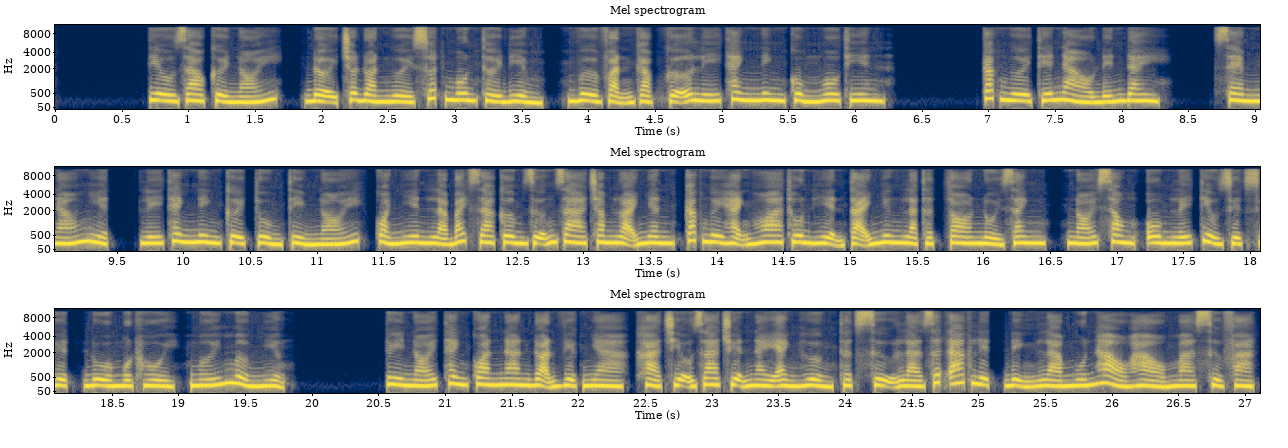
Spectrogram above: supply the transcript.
Tiêu giao cười nói, đợi cho đoàn người xuất môn thời điểm, vừa vặn gặp gỡ Lý Thanh Ninh cùng Ngô Thiên. Các ngươi thế nào đến đây? Xem náo nhiệt, Lý Thanh Ninh cười tủm tỉm nói, quả nhiên là bách gia cơm dưỡng ra trăm loại nhân, các ngươi hạnh hoa thôn hiện tại nhưng là thật to nổi danh, nói xong ôm lấy tiểu duyệt duyệt đùa một hồi, mới mở miệng. Tuy nói thanh quan nan đoạn việc nhà, khả triệu ra chuyện này ảnh hưởng thật sự là rất ác liệt định là muốn hảo hảo mà xử phạt.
